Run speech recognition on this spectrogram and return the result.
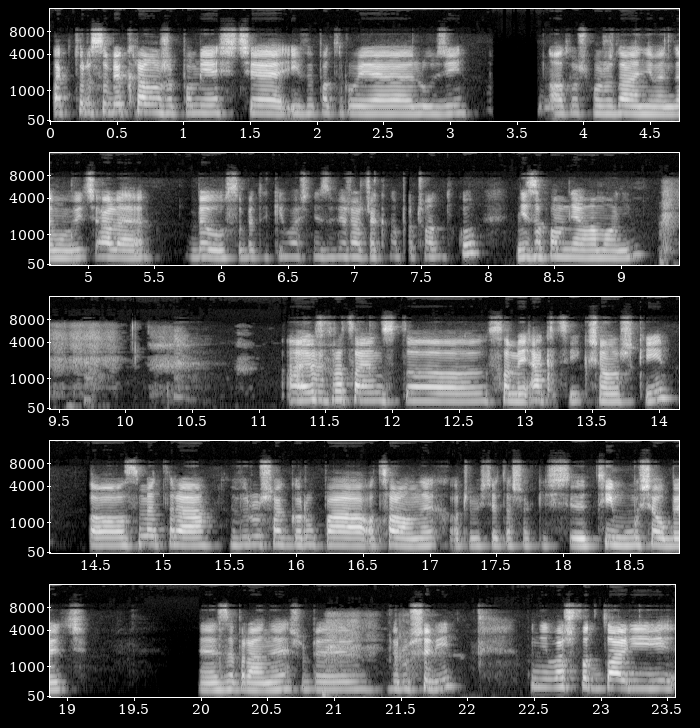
tak, który sobie krąży po mieście i wypatruje ludzi. No to już może dalej nie będę mówić, ale był sobie taki właśnie zwierzaczek na początku. Nie zapomniałam o nim. A już wracając do samej akcji książki, to z metra wyrusza grupa ocalonych. Oczywiście też jakiś team musiał być e, zebrany, żeby wyruszyli, ponieważ w oddali,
